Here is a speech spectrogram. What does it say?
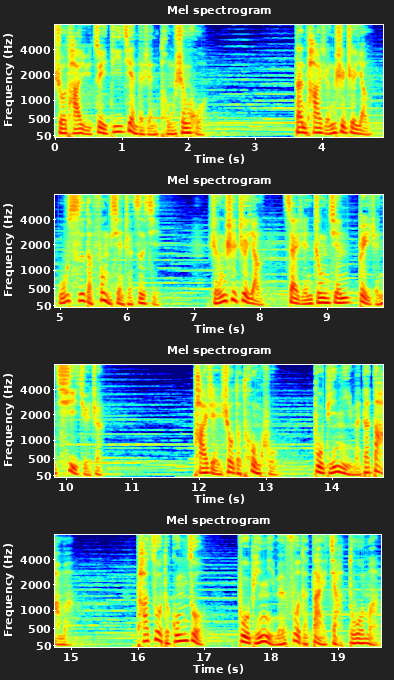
说他与最低贱的人同生活，但他仍是这样无私地奉献着自己，仍是这样在人中间被人弃绝着。他忍受的痛苦，不比你们的大吗？他做的工作，不比你们付的代价多吗？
